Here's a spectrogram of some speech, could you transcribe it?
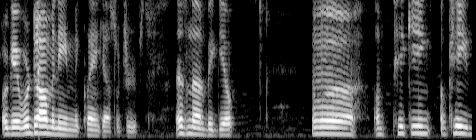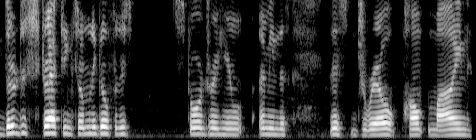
Okay, we're dominating the clan castle troops. That's not a big deal. Uh, I'm picking. Okay, they're distracting, so I'm gonna go for this storage right here. I mean this, this drill pump mine.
